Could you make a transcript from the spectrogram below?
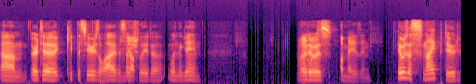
um, or to keep the series alive, essentially to win the game. But, But, it was amazing. it was a snipe, dude.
